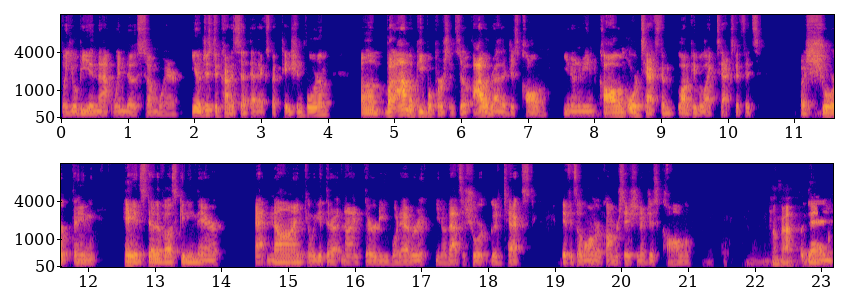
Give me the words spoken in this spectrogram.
but you'll be in that window somewhere, you know, just to kind of set that expectation for them. Um, but I'm a people person, so I would rather just call them, you know what I mean? Call them or text them. A lot of people like text if it's a short thing. Hey, instead of us getting there at nine, can we get there at 9 30, whatever? You know, that's a short, good text if it's a longer conversation, I just call them. Okay. But then,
